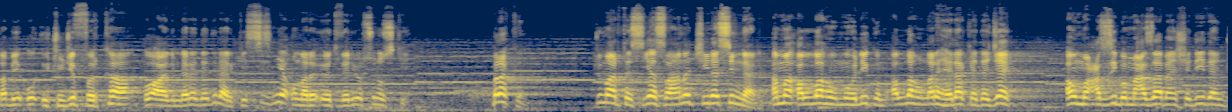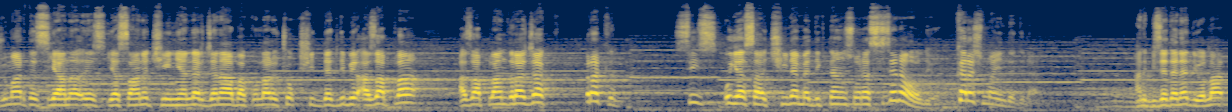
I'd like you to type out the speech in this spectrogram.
Tabi o üçüncü fırka o alimlere dediler ki siz niye onlara öğüt veriyorsunuz ki? Bırakın. Cumartesi yasağını çiğnesinler. Ama Allahu muhlikum. Allah onları helak edecek. Ev muazzibum azaben şediden. Cumartesi yasağını çiğneyenler Cenab-ı Hak onları çok şiddetli bir azapla azaplandıracak. Bırakın. Siz o yasağı çiğnemedikten sonra size ne oluyor? Karışmayın dediler. Hani bize de ne diyorlar?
